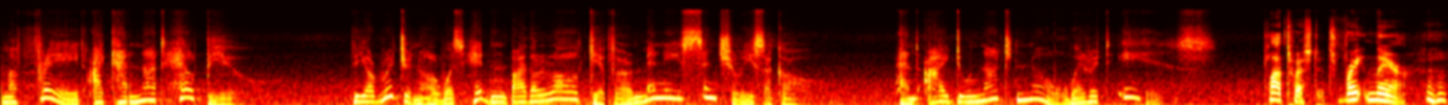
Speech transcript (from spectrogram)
am afraid I cannot help you. The original was hidden by the lawgiver many centuries ago. And I do not know where it is. Plot twist, it's right in there.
